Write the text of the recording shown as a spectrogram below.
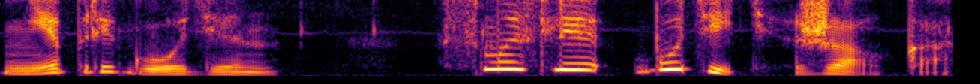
не пригоден. В смысле будить жалко.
